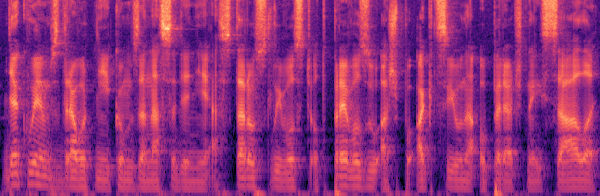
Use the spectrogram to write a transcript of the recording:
Ďakujem zdravotníkom za nasadenie a starostlivosť od prevozu až po akciu na operačnej sále.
